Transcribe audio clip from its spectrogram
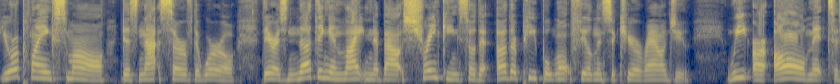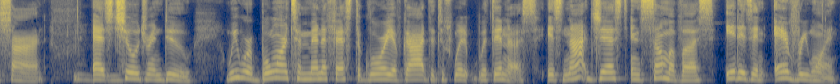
your playing small does not serve the world. There is nothing enlightened about shrinking so that other people won't feel insecure around you. We are all meant to shine as mm-hmm. children do. We were born to manifest the glory of God that is within us. It's not just in some of us. It is in everyone.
